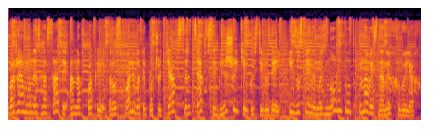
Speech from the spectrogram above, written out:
Бажаємо не згасати, а навпаки, розпалювати почуття в серцях все більшої кількості людей. І зустрінемось знову тут на весняних хвилях.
